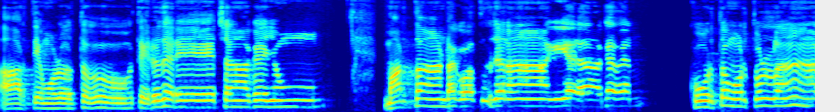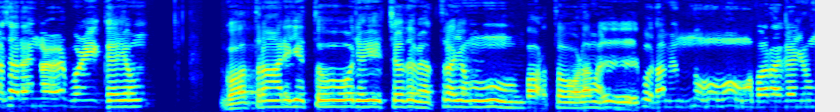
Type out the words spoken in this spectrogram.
ആർത്തിമുഴുത്തു തിരുതരേ ചാകയും. മർത്താണ്ട ഗോത്രജനാകിയ രാഘവൻ കൂർത്തുമൂർത്തുള്ള ശരങ്ങൾ പൊഴിക്കയും. ഗോത്രാരിജിത്തു ജയിച്ചതും എത്രയും പുറത്തോളം അത്ഭുതമെന്നു പറകയും.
